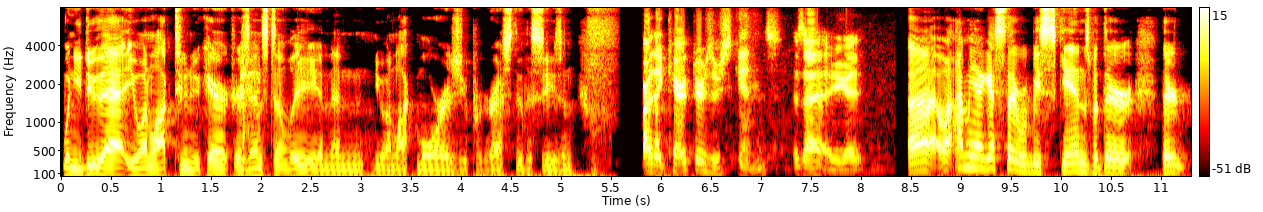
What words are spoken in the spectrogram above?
when you do that, you unlock two new characters instantly and then you unlock more as you progress through the season. Are they characters or skins? Is that are you guys? Uh well, I mean, I guess there would be skins, but they're they're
